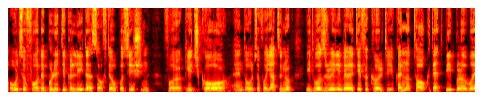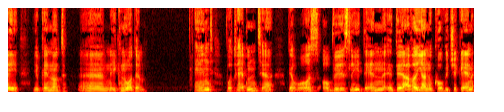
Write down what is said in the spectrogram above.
also for the political leaders of the opposition, for Klitschko and also for Yatsenyuk, it was really very difficult. You cannot talk dead people away. You cannot um, ignore them. And what happened? Yeah, there was obviously then the other Yanukovych again,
